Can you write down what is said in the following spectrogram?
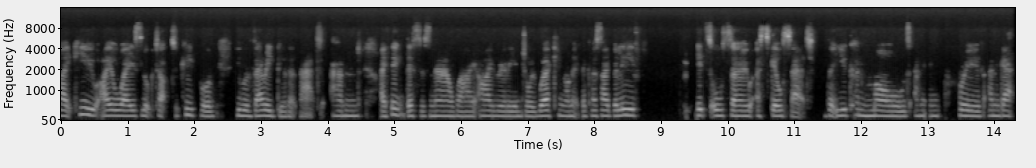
like you, I always looked up to people who were very good at that. And I think this is now why I really enjoy working on it because I believe it's also a skill set that you can mold and improve and get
